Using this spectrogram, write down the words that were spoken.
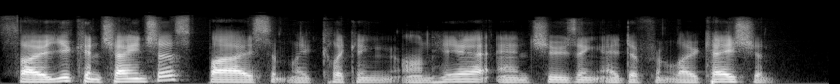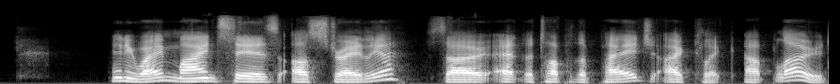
So you can change this by simply clicking on here and choosing a different location. Anyway, mine says Australia, so at the top of the page I click upload.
